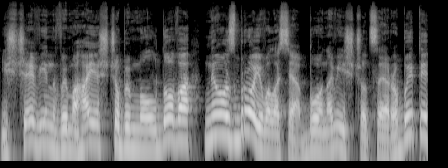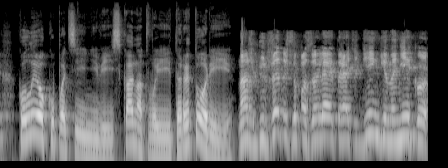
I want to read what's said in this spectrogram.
І ще він вимагає, щоб Молдова не озброювалася. Бо навіщо це робити? Робити, коли окупаційні війська на твоїй території? Наш бюджет ще дозволяє тратити гроші на некое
